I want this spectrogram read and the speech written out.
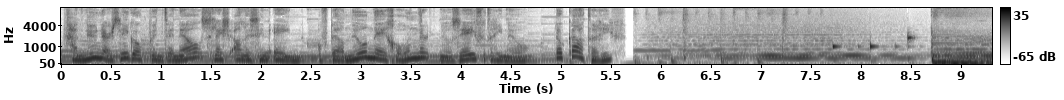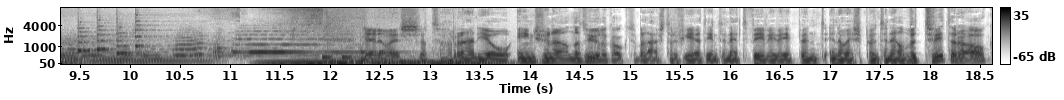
Ga nu naar ziggo.nl slash allesin1 of bel 0900 0730. Lokaal tarief. De NOS, het Radio 1 Journaal. Natuurlijk ook te beluisteren via het internet www.nos.nl. We twitteren ook.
